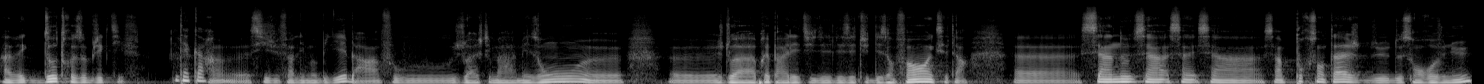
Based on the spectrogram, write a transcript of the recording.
avec d'autres objectifs. D'accord. Hein, euh, si je vais faire de l'immobilier, bah, faut, je dois acheter ma maison, euh, euh, je dois préparer les études des enfants, etc. c'est un, un, un, pourcentage de, de, son revenu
